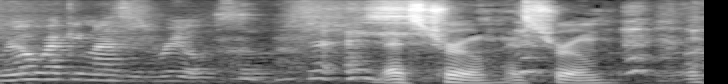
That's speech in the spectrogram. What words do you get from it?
real recognizes real. So It's true. It's true.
